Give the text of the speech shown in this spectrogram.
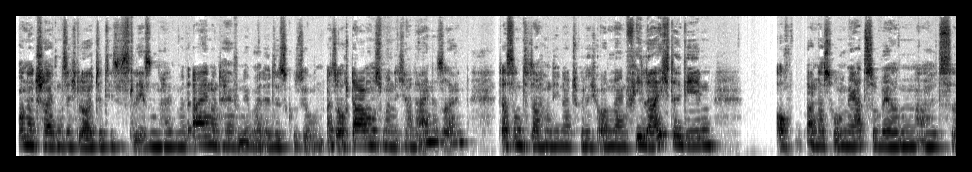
und dann schalten sich Leute dieses Lesen halt mit ein und helfen dir bei der Diskussion. Also auch da muss man nicht alleine sein. Das sind Sachen, die natürlich online viel leichter gehen, auch andersrum mehr zu werden, als äh,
